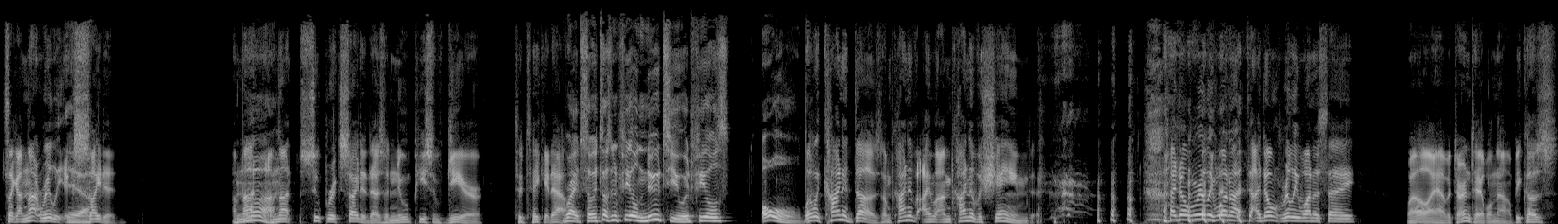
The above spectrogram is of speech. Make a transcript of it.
It's like I'm not really Yeah. excited. I'm not. Ah. I'm not super excited as a new piece of gear to take it out. right. So it doesn't feel new to you. It feels old. Well, it kind of does. I'm kind of I'm, I'm kind of ashamed. I don't really want to I don't really want to say, well, I have a turntable now because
